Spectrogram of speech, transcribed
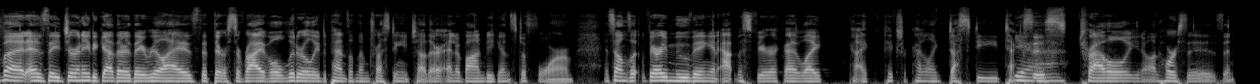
but as they journey together, they realize that their survival literally depends on them trusting each other, and a bond begins to form. It sounds like very moving and atmospheric. I like. I picture kind of like dusty Texas Yeah. travel, you know, on horses, and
